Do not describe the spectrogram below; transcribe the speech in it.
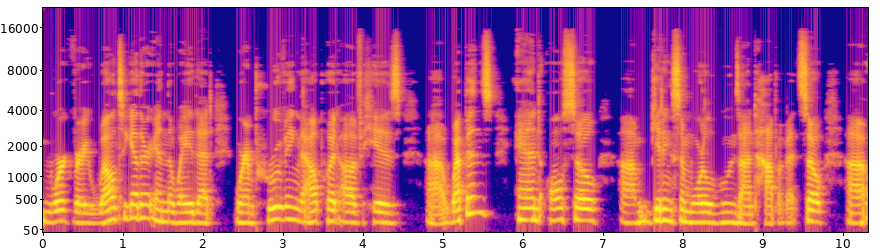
work very well together in the way that we're improving the output of his uh, weapons and also um, getting some mortal wounds on top of it. So uh,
